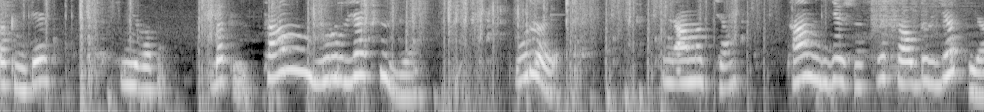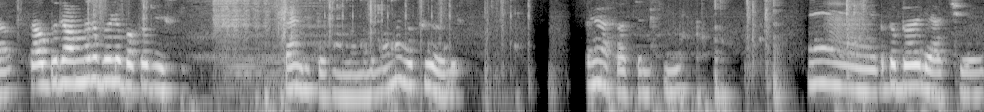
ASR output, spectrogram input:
Bakınca şimdi bakın. Bakın tam vurulacaksınız ya. Burada. Şimdi anlatacağım. Tam gidiyorsun size saldıracak ya. Saldıranlara böyle bakabiliyorsun. Ben de çok anlamadım ama yapıyor öyle. Ben nasıl açacağım şimdi? He, bu da böyle açıyor.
